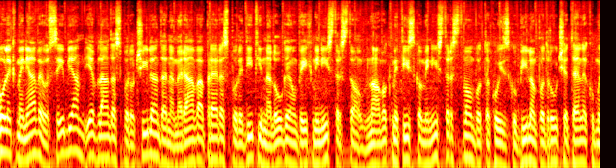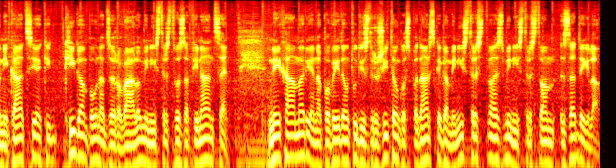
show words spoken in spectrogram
Poleg menjave osebja je vlada sporočila, da namerava prerasporediti naloge obeh ministrstv. Novo kmetijsko ministrstvo bo tako izgubilo področje telekomunikacije, ki, ki ga bo nadzorovalo ministrstvo za finance. Nehammer je napovedal tudi združitev gospodarskega ministrstva z ministrstvom za delo.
